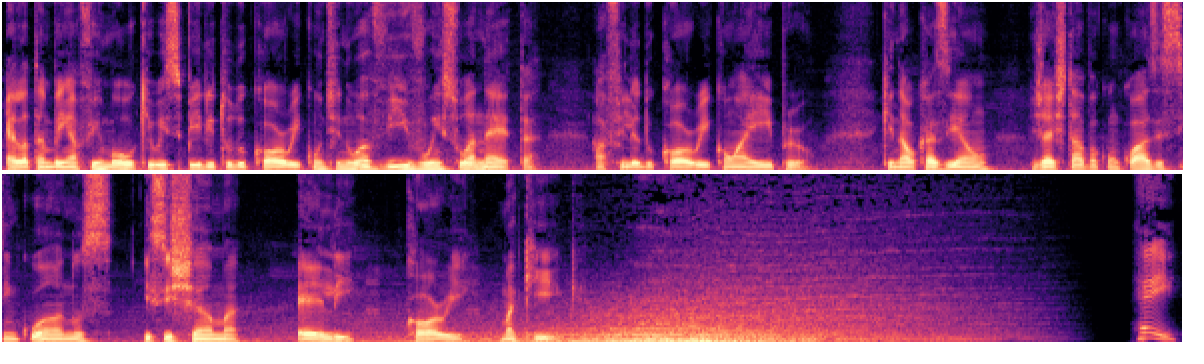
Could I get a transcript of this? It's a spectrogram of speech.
Ela também afirmou que o espírito do Corey continua vivo em sua neta, a filha do Corey com a April, que na ocasião já estava com quase cinco anos e se chama Ellie Corey McKeag. Hey,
